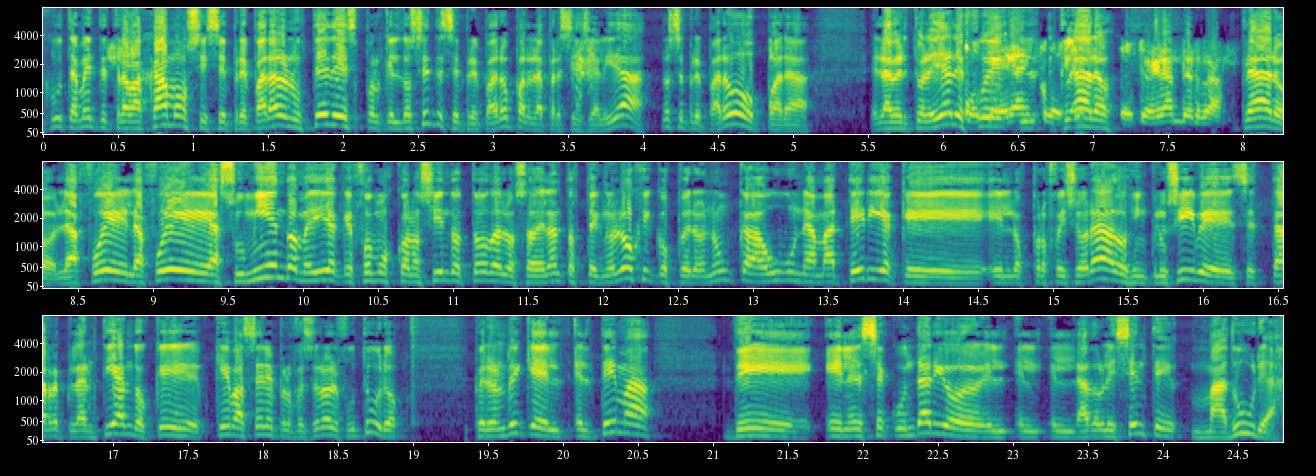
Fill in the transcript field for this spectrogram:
justamente trabajamos y se prepararon ustedes, porque el docente se preparó para la presencialidad, no se preparó para la virtualidad le fue claro. otra gran verdad. Claro la fue la fue asumiendo a medida que fuimos conociendo todos los adelantos tecnológicos pero nunca hubo una materia que en los profesorados inclusive se está replanteando qué, qué va a ser el profesorado del futuro. Pero Enrique el, el tema de en el secundario el, el adolescente madura.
